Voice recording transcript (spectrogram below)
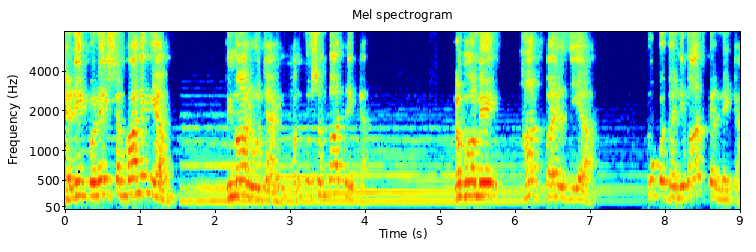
शरीर को नहीं संभालेंगे हम बीमार हो जाएँगे। हमको संभालने का प्रभु हमें हाथ पैर दिया को धन्यवाद करने का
